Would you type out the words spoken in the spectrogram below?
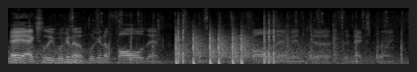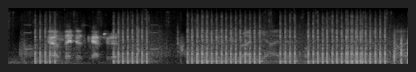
Hey, actually, we're gonna we're gonna follow them. We're gonna follow them into the next point. Yep, they just captured it. We're gonna be right behind them, fucking shooting them in the butt.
